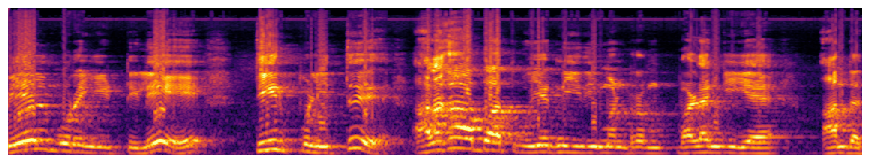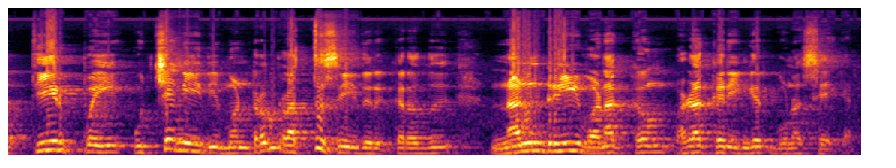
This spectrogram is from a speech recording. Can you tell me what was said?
மேல்முறையீட்டிலே தீர்ப்பளித்து அலகாபாத் உயர்நீதிமன்றம் வழங்கிய அந்த தீர்ப்பை உச்சநீதிமன்றம் ரத்து செய்திருக்கிறது. நன்றி வணக்கம் வழக்கறிஞர் குணசேகர்.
